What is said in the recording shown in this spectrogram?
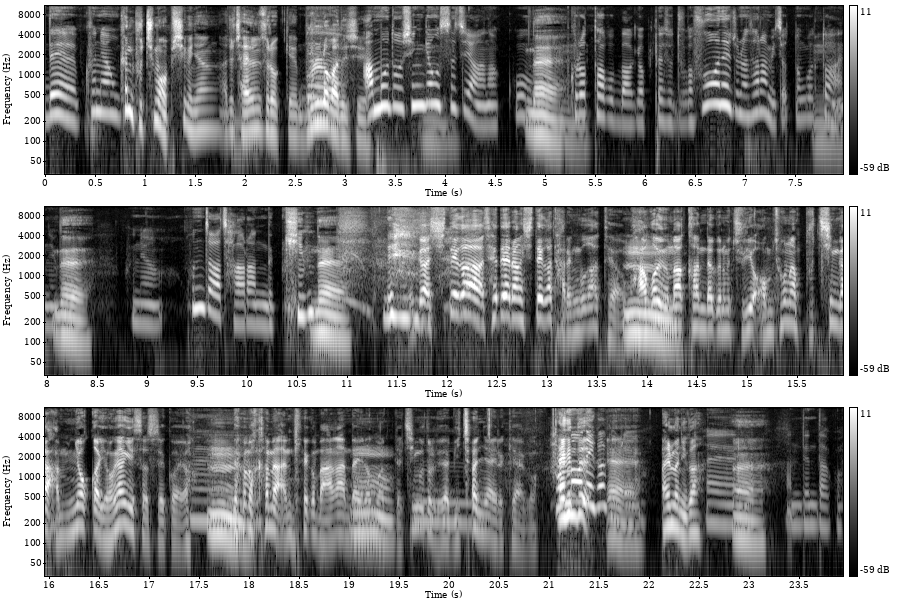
네, 그냥 큰 부침 없이 그냥 아주 자연스럽게 네, 물러가듯이 아무도 신경 음. 쓰지 않았고 네. 그렇다고 막 옆에서 누가 후원해주는 사람이 있었던 것도 음. 아니고 네. 그냥 혼자 자란 느낌. 네. 네. 그러니까 시대가 세대랑 시대가 다른 것 같아요. 음. 과거 음악 한다 그러면 주위에 엄청난 부침과 압력과 영향이 있었을 거예요. 음. 음악 하면 안 되고 망한다 이런 음. 것들. 친구들 음. 내가 미쳤냐 이렇게 하고. 할머니가 아니, 근데, 그래요. 할머니가. 네. 네. 안 된다고.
